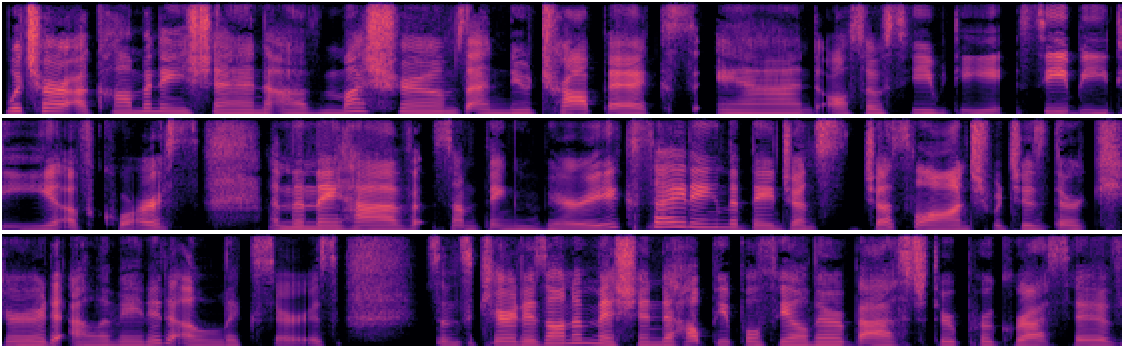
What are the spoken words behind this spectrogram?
which are a combination of mushrooms and nootropics and also CBD, CBD, of course. And then they have something very exciting that they just just launched, which is their Cured Elevated Elixirs. Since Cured is on a mission to help people feel their best through progressive,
